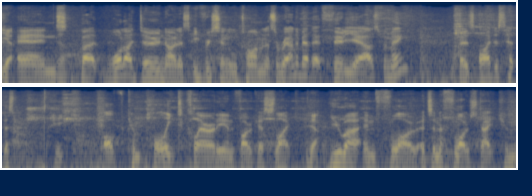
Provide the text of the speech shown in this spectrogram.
Yeah. And Yeah. but what I do notice every single time, and it's around about that 30 hours for me, is I just hit this peak of complete clarity and focus. Like Yeah. you are in flow. It's in a flow state. Con-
